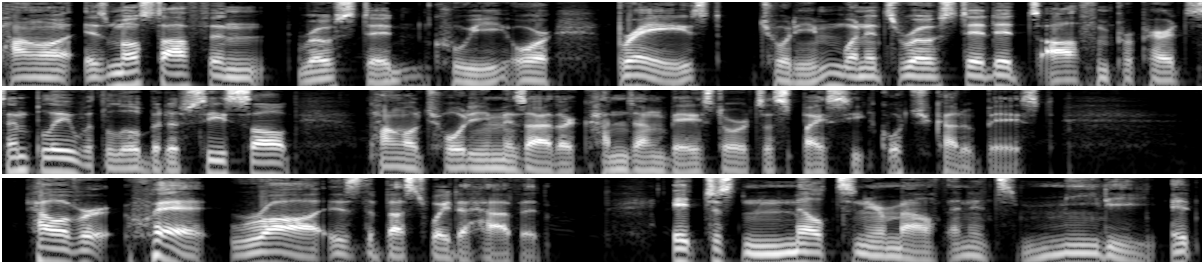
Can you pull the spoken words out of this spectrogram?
pango is most often roasted, kui, or braised, chorim. When it's roasted, it's often prepared simply with a little bit of sea salt. Pango chorim is either kanjang based or it's a spicy gochugaru based. However, hue, raw, is the best way to have it. It just melts in your mouth and it's meaty. It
